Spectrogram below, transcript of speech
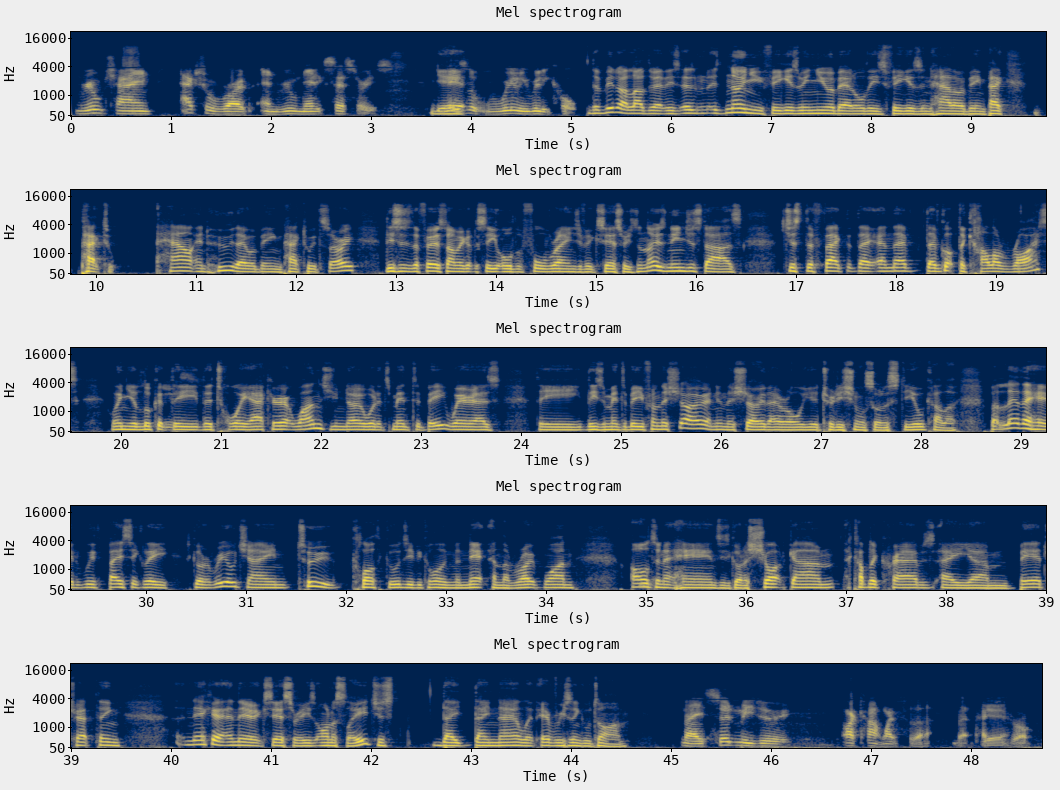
real chain, actual rope, and real net accessories. Yeah. These look really, really cool. the bit I loved about this is is no new figures. We knew about all these figures and how they were being packed, packed, how and who they were being packed with. Sorry, this is the first time we got to see all the full range of accessories and those ninja stars. Just the fact that they and they've they've got the color right. When you look at the the toy accurate ones, you know what it's meant to be. Whereas the these are meant to be from the show, and in the show they were all your traditional sort of steel color. But Leatherhead with basically it's got a real chain, two cloth goods if you're calling the net and the rope one alternate hands. He's got a shotgun, a couple of crabs, a um, bear trap thing. NECA and their accessories, honestly, just they they nail it every single time. They certainly do. I can't wait for that that pack Yeah. to drop.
